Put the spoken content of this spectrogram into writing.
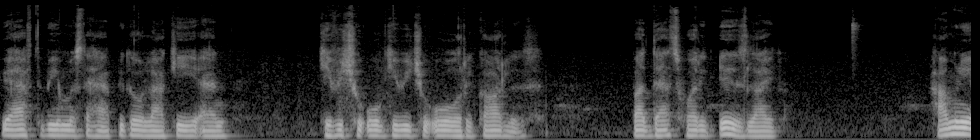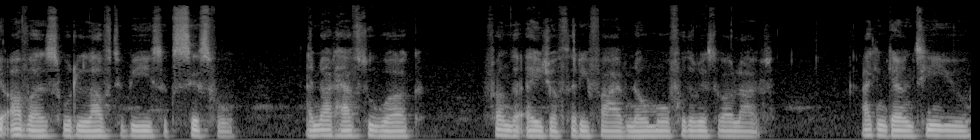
you have to be Mr. Happy Go Lucky and give it your all, give it your all, regardless. But that's what it is like. How many of us would love to be successful and not have to work from the age of 35 no more for the rest of our lives? I can guarantee you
